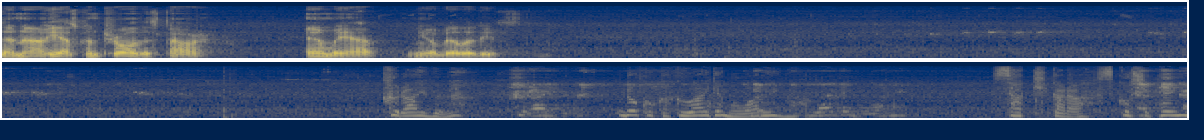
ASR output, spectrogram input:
So now he has control of this power. And we have new abilities. クライブどこか具合でも悪いのさっきから少し変よ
